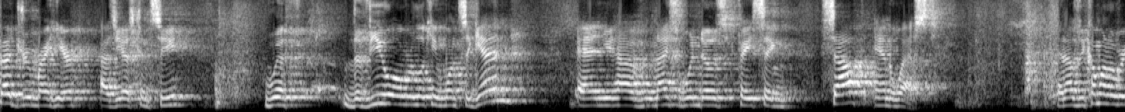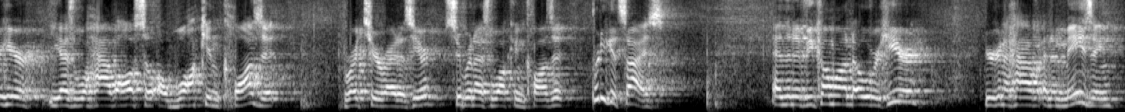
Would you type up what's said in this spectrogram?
bedroom right here, as you guys can see, with the view overlooking once again and you have nice windows facing south and west. And as we come on over here, you guys will have also a walk-in closet right to your right is here. Super nice walk-in closet, pretty good size. And then if you come on over here, you're gonna have an amazing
